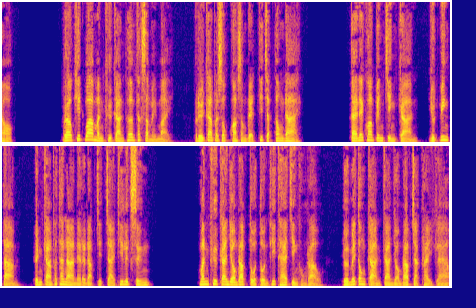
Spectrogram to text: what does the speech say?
นอก เราคิดว่ามันคือการเพิ่มทักษะใหม่ๆ หรือการประสบความสำเร็จที่จับต้องได้ แต่ในความเป็นจริงการหยุดวิ่งตาม เป็นการพัฒนาในระดับจิตใจที่ลึกซึ้ง มันคือการยอมรับตัวตนที่แท้จริงของเรา โดยไม่ต้องการการยอมรับจากใครอีกแล้ว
